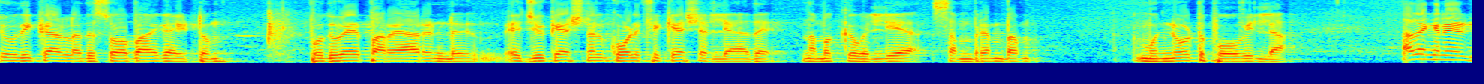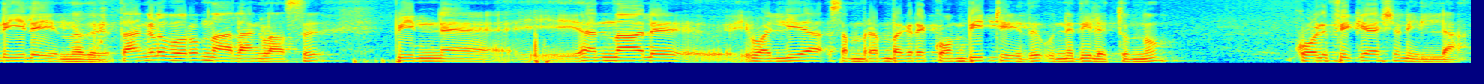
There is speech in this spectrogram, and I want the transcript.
ചോദിക്കാറുള്ളത് സ്വാഭാവികമായിട്ടും പൊതുവെ പറയാറുണ്ട് എഡ്യൂക്കേഷണൽ ക്വാളിഫിക്കേഷൻ ഇല്ലാതെ നമുക്ക് വലിയ സംരംഭം മുന്നോട്ട് പോവില്ല. അതെങ്ങനെയാണ് ഡീൽ ചെയ്യുന്നത്? താങ്കൾ വെറും നാലാം ക്ലാസ് പിന്നെ എന്നാൽ വലിയ സംരംഭകരെ കോമ്പീറ്റ് ചെയ്ത് ഉന്നതിയിലെത്തുന്നു. ക്വാളിഫിക്കേഷൻ ഇല്ല.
